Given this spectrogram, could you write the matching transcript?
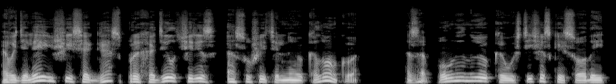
выделяющийся газ проходил через осушительную колонку заполненную каустической содой,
